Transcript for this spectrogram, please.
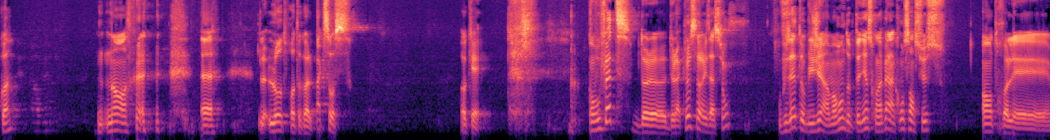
Quoi? Non. L'autre protocole, Paxos. Ok. Quand vous faites de, la clusterisation, vous êtes obligé à un moment d'obtenir ce qu'on appelle un consensus entre les,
